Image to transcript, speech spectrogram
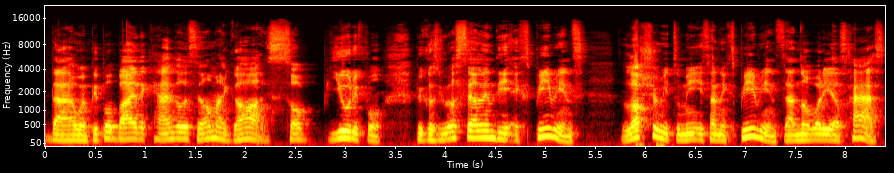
that when people buy the candle, they say, oh my God, it's so beautiful because you are selling the experience. Luxury to me is an experience that nobody else has.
